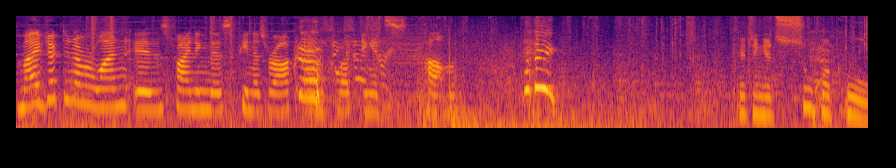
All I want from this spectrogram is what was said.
My objective number one is finding this penis rock and collecting its cum. Getting it super cool.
